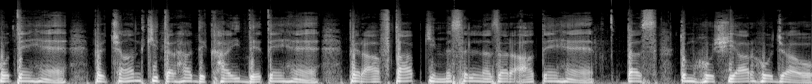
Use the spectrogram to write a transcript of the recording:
ہوتے ہیں، پھر چاند کی طرح دکھائی دیتے ہیں، پھر آفتاب کی مثل نظر آتے ہیں۔ بس تم ہوشیار ہو جاؤ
